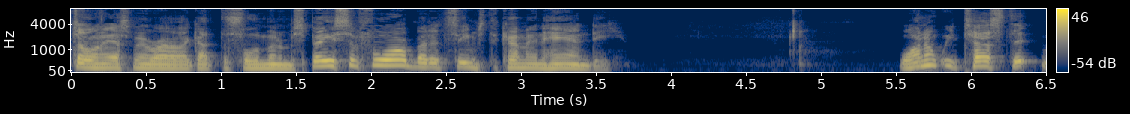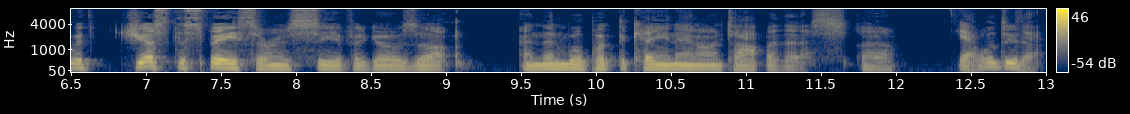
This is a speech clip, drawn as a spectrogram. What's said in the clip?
Don't ask me where I got this aluminum spacer for, but it seems to come in handy. Why don't we test it with just the spacer and see if it goes up. And then we'll put the K&N on top of this. Uh, yeah, we'll do that.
